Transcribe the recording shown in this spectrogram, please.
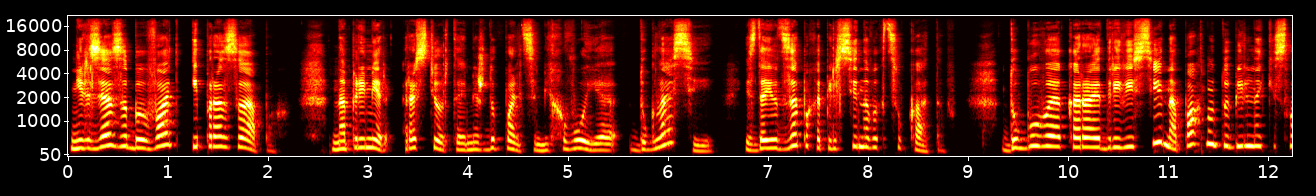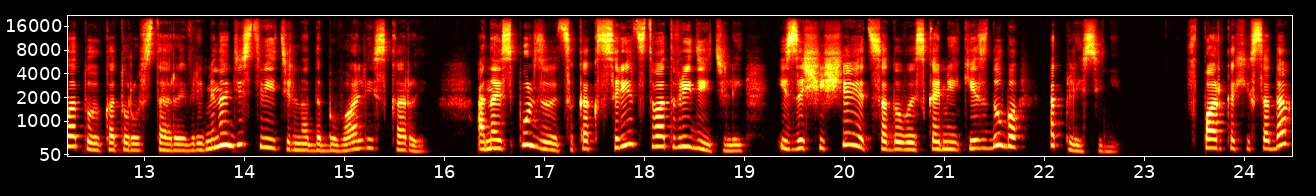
Нельзя забывать и про запах. Например, растертая между пальцами хвоя дугласии издает запах апельсиновых цукатов. Дубовая кора и древесина пахнут дубильной кислотой, которую в старые времена действительно добывали из коры. Она используется как средство от вредителей и защищает садовые скамейки из дуба от плесени. В парках и садах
